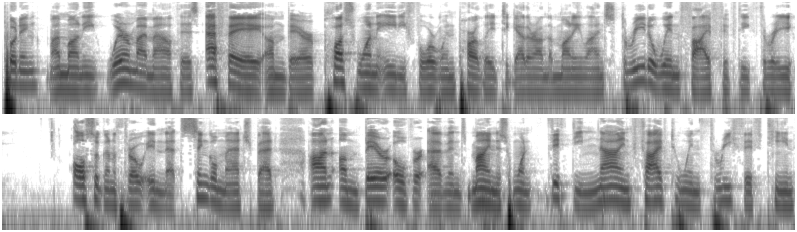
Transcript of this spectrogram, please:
Putting my money where my mouth is. FAA Humbert plus 184 when parlayed together on the money lines. Three to win 553 also going to throw in that single match bet on Humbert over Evans, minus 159, 5 to win 315.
